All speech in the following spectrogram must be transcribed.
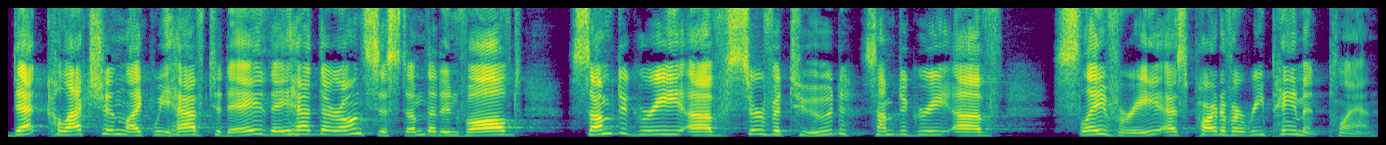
debt collection like we have today, they had their own system that involved some degree of servitude, some degree of slavery as part of a repayment plan.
